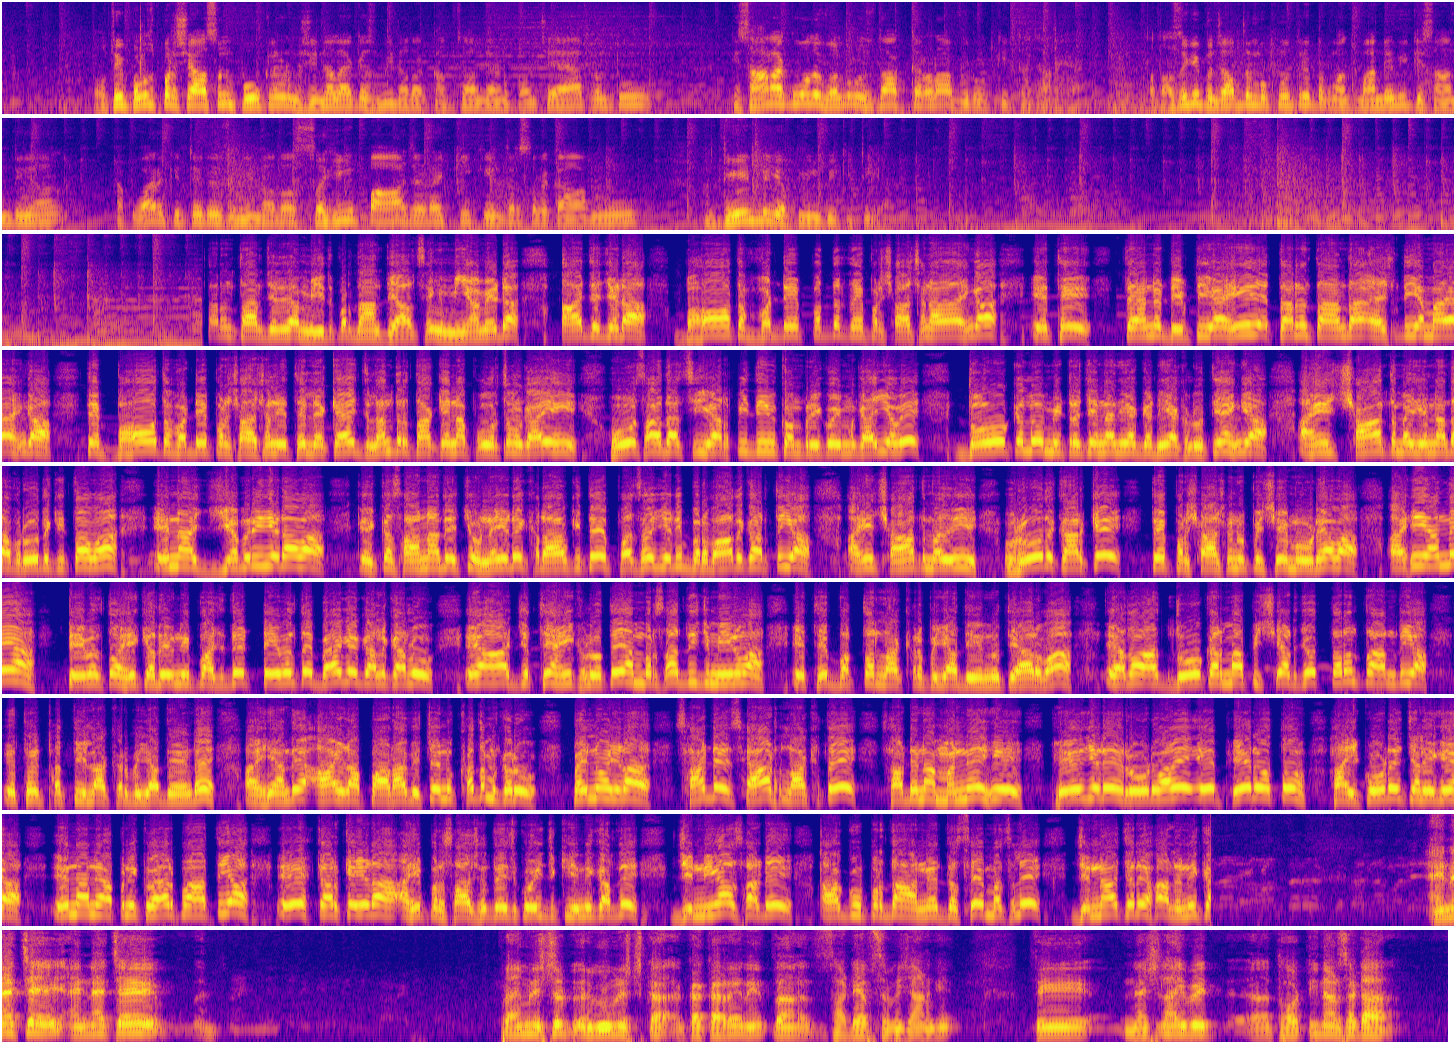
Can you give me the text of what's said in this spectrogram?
ਉੱਥੇ ਪੁਲਿਸ ਪ੍ਰਸ਼ਾਸਨ ਪੋਕਲੈਂਡ ਮਸ਼ੀਨਾਂ ਲੈ ਕੇ ਜ਼ਮੀਨਾਂ ਦਾ ਕਬਜ਼ਾ ਲੈਣ ਪਹੁੰਚਿਆ ਹੈ, ਪਰੰਤੂ ਕਿਸਾਨ ਆਗੂਆਂ ਦੇ ਵੱਲੋਂ ਇਸ ਦਾ ਕਰੜਾ ਵਿਰੋਧ ਕੀਤਾ ਜਾ ਰਿਹਾ ਹੈ। ਤਾਂ ਦੱਸਦੇ ਕਿ ਪੰਜਾਬ ਦੇ ਮੁੱਖ ਮੰਤਰੀ ਭਗਵੰਤ ਮਾਨ ਨੇ ਵੀ ਕਿਸਾਨ ਦੀਆਂ ਐਕਵਾਇਰ ਕੀਤੇ ਗਏ ਜ਼ਮੀਨਾਂ ਦਾ ਸਹੀ ਭਾਅ ਜਿਹੜਾ ਕਿ ਕੇਂਦਰ ਸਰਕਾਰ ਨੂੰ ਦੇਣ ਲਈ ਅਪੀਲ ਵੀ ਕੀਤੀ ਹੈ। ਤਰਨਤਾਰਨ ਜ਼ਿਲ੍ਹੇ ਦਾ ਮੀਤ ਪ੍ਰਧਾਨ ਦਿਆਲ ਸਿੰਘ ਮੀਆਂਮੇਡ ਅੱਜ ਜਿਹੜਾ ਬਹੁਤ ਵੱਡੇ ਪੱਧਰ ਤੇ ਪ੍ਰਸ਼ਾਸਨ ਆਇਆ ਹੈਗਾ, ਇੱਥੇ ਤਿੰਨ ਡਿਪਟੀ ਆਏ ਤਰਨਤਾਰਨ ਦਾ ਐਸਡੀਐਮ ਆਇਆ ਹੈਗਾ, ਤੇ ਬਹੁਤ ਵੱਡੇ ਪ੍ਰਸ਼ਾਸਨ ਇੱਥੇ ਲੈ ਕੇ ਆਏ, ਜਲੰਧਰ ਤੱਕ ਇਹਨਾਂ ਫੋਰਸ ਮੰਗਾਏ ਸੀ, ਹੋ ਸਕਦਾ ਸੀਆਰਪੀ ਦੀ ਵੀ ਕੰਪਨੀ ਕੋਈ ਮੰਗਾਈ ਹੋਵੇ 2 ਕਿਲੋਮੀਟਰ 'ਚ ਇਹਨਾਂ ਦੀਆਂ ਗੱਡੀਆਂ ਖਲੋਤੀਆਂ ਹੈਗੀਆਂ, ਅਸੀਂ ਸ਼ਾਂਤਮਈ ਇਹਨਾਂ ਦਾ ਵਿਰੋਧ ਕੀਤਾ ਵਾ, ਇਹਨਾਂ ਜਬਰੀ ਜਿਹੜਾ ਵਾ, ਕਿ ਕਿਸਾਨਾਂ ਦੇ ਝੋਨੇ ਜਿਹੜੇ ਖਰਾਬ ਕੀਤੇ, ਫਸਲ ਜਿਹੜੀ ਬਰਬਾਦ ਕਰਤੀ ਆ, ਅਸੀਂ ਸ਼ਾਂਤਮਈ ਵਿਰੋਧ ਕਰਕੇ ਤੇ ਪ੍ਰਸ਼ਾਸਨ ਨੂੰ ਪਿੱਛੇ ਮੋੜਿਆ ਵਾ। ਅਸੀਂ ਆਂਦੇ ਆ ਟੇਬਲ ਤੋਂ ਅਸੀਂ ਕਦੇ ਵੀ ਨਹੀਂ ਭੱਜਦੇ। ਟੇਬਲ ਤੇ ਬਹਿ ਕੇ ਗੱਲ ਕਰ ਲਓ। ਇਹ ਆ ਜਿੱਥੇ ਅਸੀਂ ਖਲੋਤੇ ਅੰਮ੍ਰਿਤਸਰ ਦੀ ਜ਼ਮੀਨ ਵਾ, ਇੱਥੇ 72 ਲੱਖ ਰੁਪਇਆ ਦੇਣ ਨੂੰ ਤਿਆਰ ਵਾ। ਇਹਦਾ ਦੋ ਕਰਮਾ ਪਿੱਛੇ ਹਟ ਜਾਓ ਤਰਨ ਤਾਰਨ ਦੀ ਆ, ਇੱਥੇ 38 ਲੱਖ ਰੁਪਇਆ ਦੇਣ ਦੇ। ਅਸੀਂ ਆਂਦੇ ਆ ਜਿਹੜਾ ਪਾੜਾ ਵਿੱਚ ਇਹਨੂੰ ਖਤਮ ਕਰੋ। ਪਹਿਲਾਂ ਜਿਹੜਾ 66 ਲੱਖ ਤੇ ਸਾਡੇ ਨਾਲ ਮੰਨੇ ਹੀ ਫੇਰ ਜਿਹੜੇ ਰੋਡ ਵਾਲੇ, ਇਹ ਫੇਰ ਉਤੋਂ ਹਾਈ ਕੋਰਟ ਚਲੇ ਗਿਆ ਇਹਨਾਂ ਨੇ ਆਪਣੀ ਕੁਐਰ ਪਾਤੀ ਆ। ਇਸ ਕਰਕੇ ਜਿਹੜਾ ਅਸੀਂ ਪ੍ਰਸ਼ਾਸਨ ਦੇ ਕੋਈ ਯਕੀਨ ਨਹੀਂ ਕਰਦੇ। ਜਿੰਨੀਆਂ ਸਾਡੇ ਆਗੂ ਪ੍ਰਧਾਨ ਨੇ ਦੱਸੇ ਮਸਲੇ ਜਿੰਨਾ ਚਿਰ ਇਹ ਹੱਲ ਨਹੀਂ ਕਰ NHA NHA prime minister review minister ਕ- ਕਰ ਰਹੇ ਨੇ ਤਾਂ ਸਾਡੇ ਅਫਸਰ ਵੀ ਜਾਣਗੇ ਤੇ ਨੈਸ਼ਨਲ ਹਾਈਵੇ ਅਥਾਰਟੀ ਨਾਲ ਸਾਡਾ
